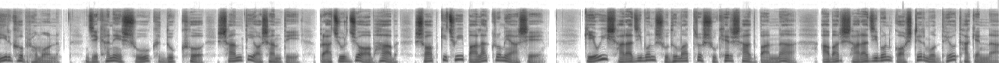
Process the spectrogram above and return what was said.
দীর্ঘ ভ্রমণ, যেখানে সুখ, দুঃখ, শান্তি, অশান্তি, প্রাচুর্য, অভাব সব কিছুই পালাক্রমে আসে। কেউই সারা জীবন শুধুমাত্র সুখের স্বাদ পান না, আবার সারা জীবন কষ্টের মধ্যেও থাকেন না।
